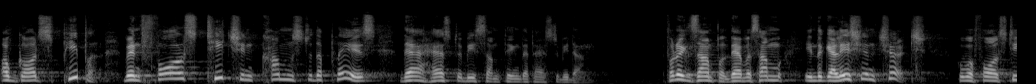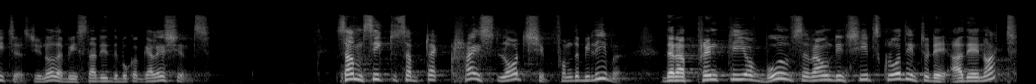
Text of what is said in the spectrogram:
of God's people. When false teaching comes to the place, there has to be something that has to be done. For example, there were some in the Galatian church who were false teachers. You know that we studied the book of Galatians. Some seek to subtract Christ's lordship from the believer. There are plenty of wolves around in sheep's clothing today, are they not?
